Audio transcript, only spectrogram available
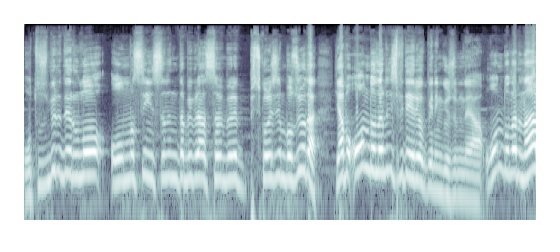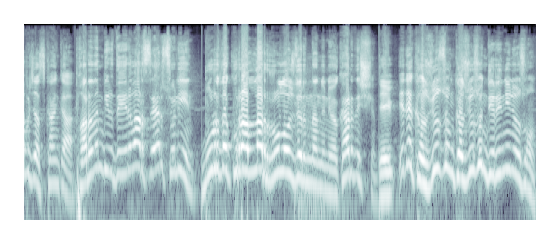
31 de rulo olması insanın tabi biraz tabii böyle psikolojisini bozuyor da. Ya bu 10 doların hiçbir değeri yok benim gözümde ya. 10 doları ne yapacağız kanka? Paranın bir değeri varsa eğer söyleyin. Burada kurallar rulo üzerinden dönüyor kardeşim. Devkle de kazıyorsun kazıyorsun derin iniyorsun.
